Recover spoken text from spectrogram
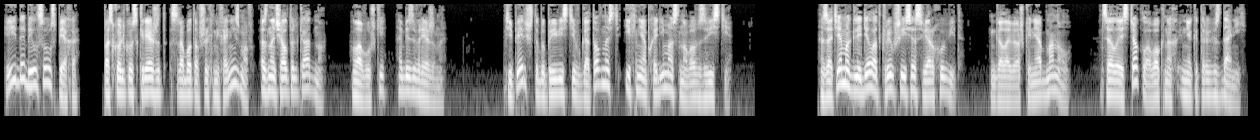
И добился успеха, поскольку скрежет сработавших механизмов означал только одно — ловушки обезврежены. Теперь, чтобы привести в готовность, их необходимо снова взвести. Затем оглядел открывшийся сверху вид. Головешка не обманул. Целые стекла в окнах некоторых зданий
